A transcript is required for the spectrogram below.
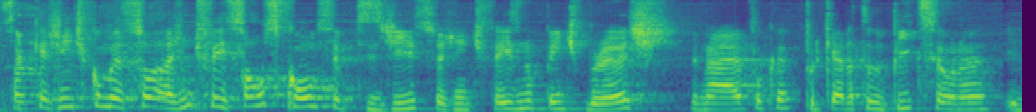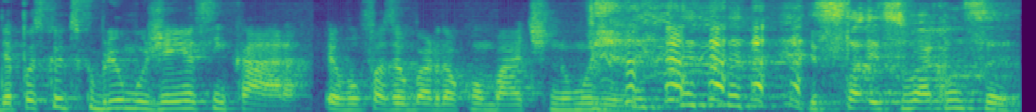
Só que a gente começou, a gente fez só os concepts disso, a gente fez no Paintbrush na época, porque era tudo pixel, né? E depois que eu descobri o Mugen, assim, cara, eu vou fazer o Bardal Combat no Mugen. isso, isso vai acontecer.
